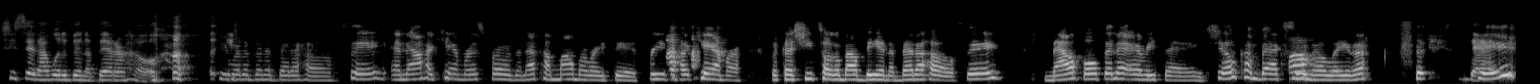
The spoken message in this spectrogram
She said I would have been a better hoe. she would have been a better hoe. See, and now her camera is frozen. That's her mama right there, freezing her camera because she talk about being a better hoe. See, mouth open and everything. She'll come back oh. sooner oh. or later. See.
